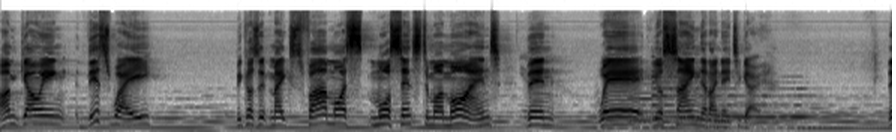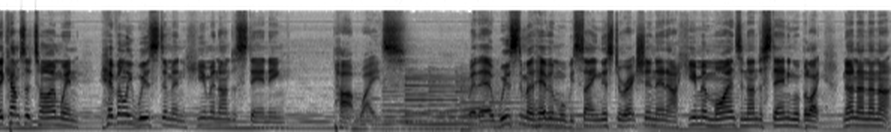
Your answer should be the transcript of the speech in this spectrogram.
I'm going this way because it makes far more, more sense to my mind yeah. than where you're saying that I need to go. There comes a time when heavenly wisdom and human understanding part ways. Where the wisdom of heaven will be saying this direction, and our human minds and understanding will be like, no, no, no, no,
